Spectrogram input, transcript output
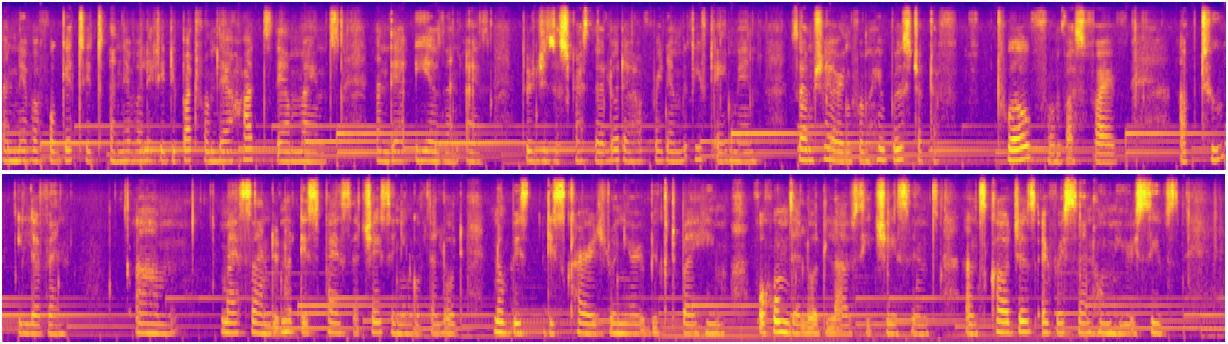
and never forget it and never let it depart from their hearts, their minds, and their ears and eyes. Through Jesus Christ the Lord, I have prayed and believed. Amen. So I'm sharing from Hebrews chapter 12, from verse 5 up to 11. Um, my son, do not despise the chastening of the Lord, nor be discouraged when you are rebuked by him. For whom the Lord loves, he chastens, and scourges every son whom he receives.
